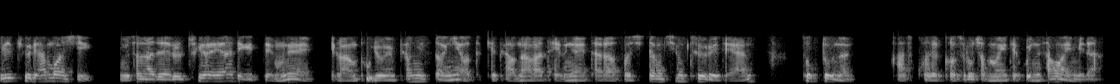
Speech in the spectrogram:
일주일에 한 번씩 무사제를 투여해야 되기 때문에 이러한 복용의 편의성이 어떻게 변화가 되느냐에 따라서 시장 침투율에 대한 속도는 가속화될 것으로 전망이 되고 있는 상황입니다.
